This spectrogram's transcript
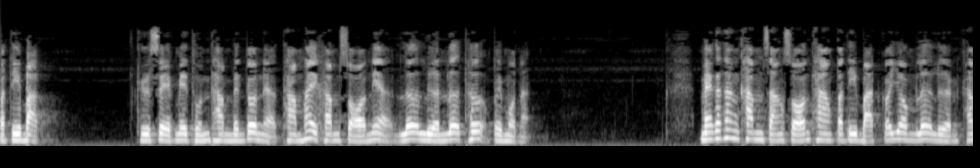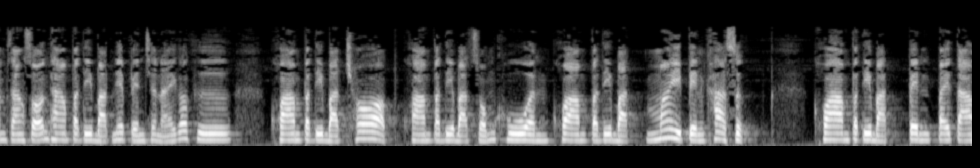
ปฏิบัติ คือเสพเมถุนธรรมเป็นต้นเนี่ยทำให้คำสอนเนี่ยเลอะเลือนเลอะเทอะไปหมดอะ แม้กระทั่งคำสั่งสอนทางปฏิบัติก็ย่อมเลอะเลือนคำสั่งสอนทางปฏิบัติเนี่ยเป็นไนก็คือ ความปฏิบัติชอบ ความปฏิบัติสมควร ความปฏิบัติไม่เป็นค่าศึก ความปฏิบัติเป็นไปตาม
